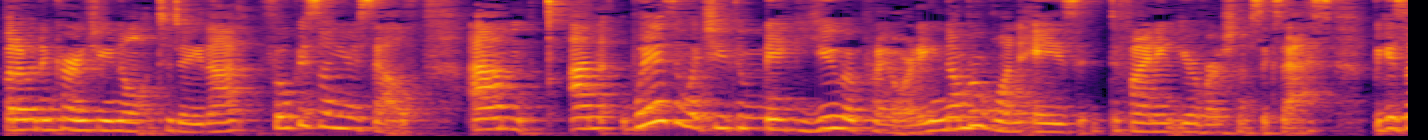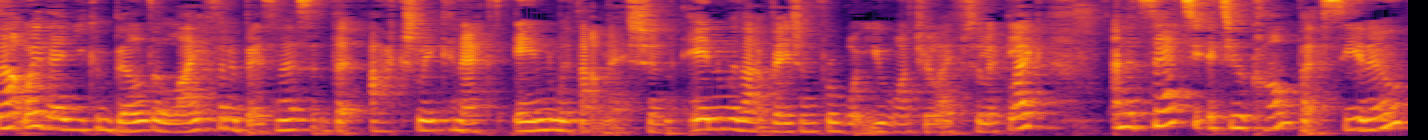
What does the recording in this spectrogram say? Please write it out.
But I would encourage you not to do that. Focus on yourself. Um, and ways in which you can make you a priority. Number one is defining your version of success. Because that way then you can build a life and a business that actually connects in with that mission, in with that vision for what you want your life to look like. And it sets it's your compass, you know?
